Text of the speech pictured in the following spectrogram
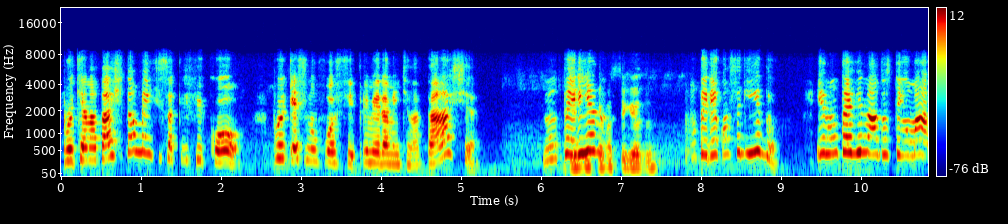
Porque a Natasha também se sacrificou. Porque se não fosse primeiramente a Natasha, não teria não tinha conseguido. não teria conseguido. E não teve nada, tem uma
